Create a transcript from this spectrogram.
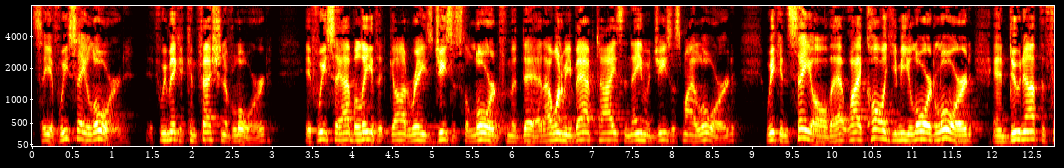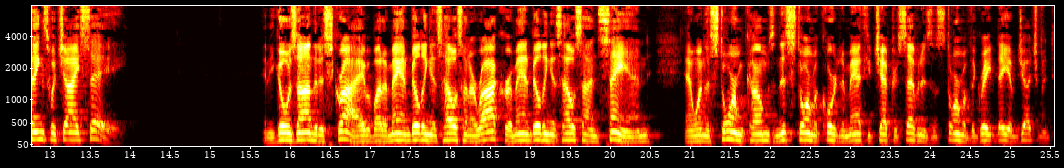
See, if we say Lord, if we make a confession of Lord, if we say, I believe that God raised Jesus the Lord from the dead, I want to be baptized in the name of Jesus my Lord, we can say all that. Why call ye me Lord, Lord, and do not the things which I say? And he goes on to describe about a man building his house on a rock or a man building his house on sand. And when the storm comes, and this storm, according to Matthew chapter 7, is the storm of the great day of judgment,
